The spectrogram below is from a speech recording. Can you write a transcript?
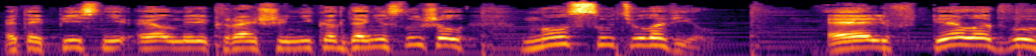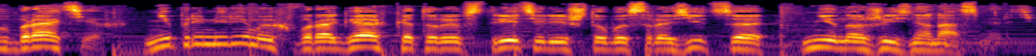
Этой песни Элмерик раньше никогда не слышал, но суть уловил – Эльф пел о двух братьях, непримиримых врагах, которые встретились, чтобы сразиться не на жизнь, а на смерть.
